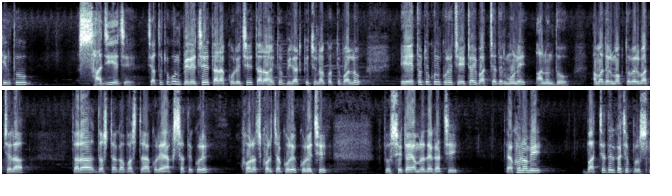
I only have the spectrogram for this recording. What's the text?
কিন্তু সাজিয়েছে। যতটুকুন পেরেছে তারা করেছে। তারা হয়তো বিরাট কিছু না করতে পারলেও এতটুকুন করেছে, এটাই বাচ্চাদের মনে আনন্দ। আমাদের মক্তবের বাচ্চারা, তারা দশ টাকা, পাঁচ টাকা করে একসাথে করে খরচ খরচা করে করেছে। তো সেটাই আমরা দেখাচ্ছি। তো এখন আমি বাচ্চাদের কাছে প্রশ্ন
